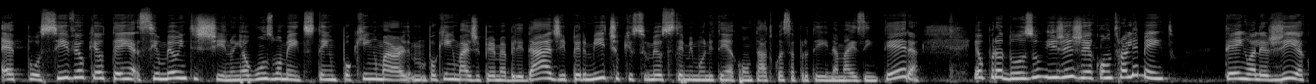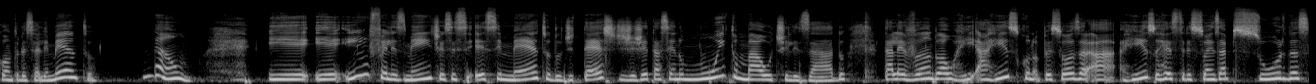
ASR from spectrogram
é possível que eu tenha, se o meu intestino em alguns momentos tem um pouquinho maior, um pouquinho mais de permeabilidade e permite que o meu sistema imune tenha contato com essa proteína mais inteira, eu produzo IgG contra o alimento. Tenho alergia contra esse alimento? Não. E, e, infelizmente, esse, esse método de teste de GG está sendo muito mal utilizado, está levando ao, a risco, pessoas a, risco, restrições absurdas,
